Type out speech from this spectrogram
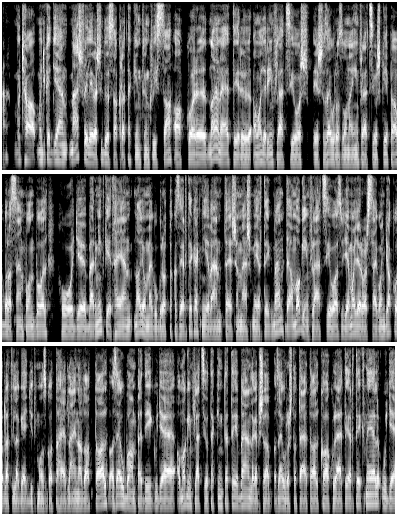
el. Hogyha mondjuk egy ilyen másfél éves időszakra tekintünk vissza, akkor nagyon eltérő a magyar inflációs és az eurozóna inflációs képe abban a szempontból, hogy bár mindkét helyen nagyon megugrottak az értékek, nyilván teljesen más mértékben, de a maginfláció az ugye Magyarországon gyakorlatilag együtt mozgott a headline adattal, az EU-ban pedig ugye a maginfláció tekintetében, legalábbis az Eurostat által kalkulált értéknél, ugye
